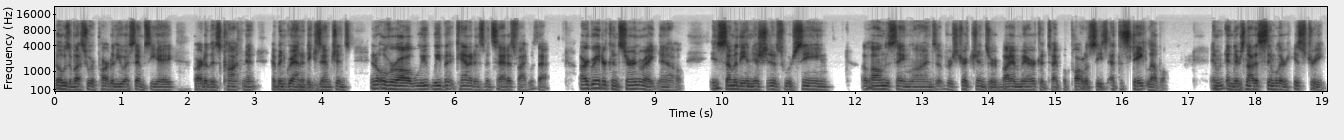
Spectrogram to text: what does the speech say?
those of us who are part of the USMCA, part of this continent, have been granted exemptions. And overall, we, we've been, Canada has been satisfied with that. Our greater concern right now is some of the initiatives we're seeing along the same lines of restrictions or Buy America type of policies at the state level. And, and there's not a similar history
